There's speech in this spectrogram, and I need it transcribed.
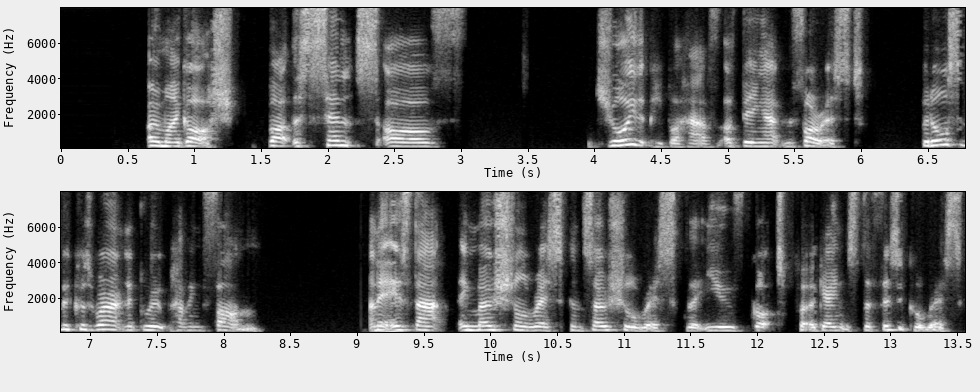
oh my gosh. But the sense of joy that people have of being out in the forest, but also because we're out in a group having fun. And yeah. it is that emotional risk and social risk that you've got to put against the physical risk.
